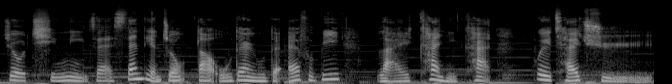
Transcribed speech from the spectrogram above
就请你在三点钟到吴淡如的 FB 来看一看，会采取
